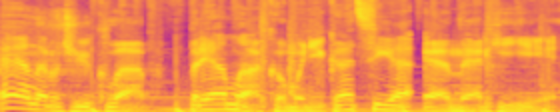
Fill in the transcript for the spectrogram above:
Energy Club. Пряма комунікація енергії.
